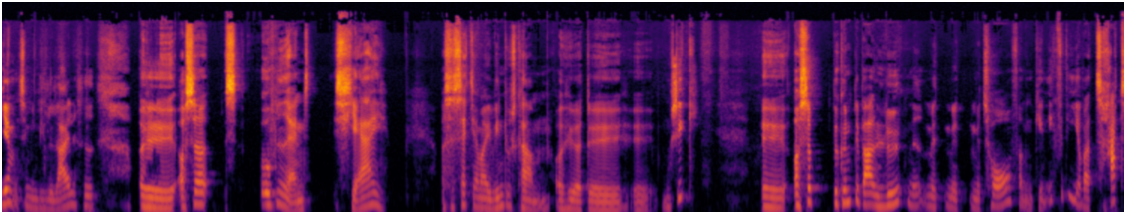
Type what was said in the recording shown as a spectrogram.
hjem til min lille lejlighed, øh, og så åbnede jeg en sherry, og så satte jeg mig i vindueskarmen og hørte øh, øh, musik, øh, og så begyndte det bare at løbe ned med, med, med tårer fra min kind. Ikke fordi jeg var træt,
